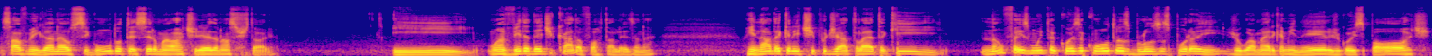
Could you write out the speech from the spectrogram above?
salvo me engano, é o segundo ou terceiro maior artilheiro da nossa história. E uma vida dedicada ao Fortaleza, né? O Rinaldo é aquele tipo de atleta que não fez muita coisa com outras blusas por aí. Jogou América Mineiro, jogou esporte,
